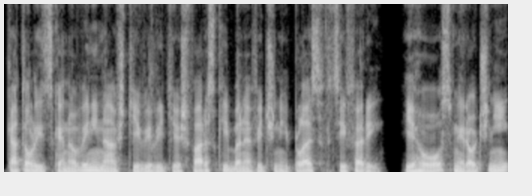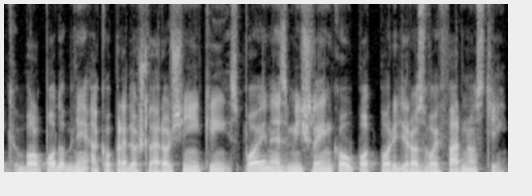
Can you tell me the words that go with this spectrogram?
Katolícke noviny navštívili tiež farský benefičný ples v Ciferi. Jeho 8. ročník bol podobne ako predošlé ročníky spojené s myšlienkou podporiť rozvoj farnosti.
